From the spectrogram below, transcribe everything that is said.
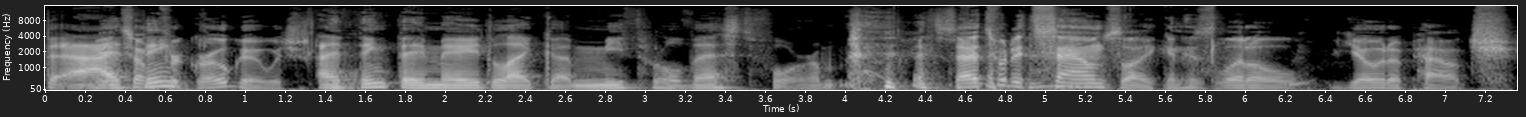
th- I think for Grogu, which is I think they made like a mithril vest for him. That's what it sounds like in his little Yoda pouch.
